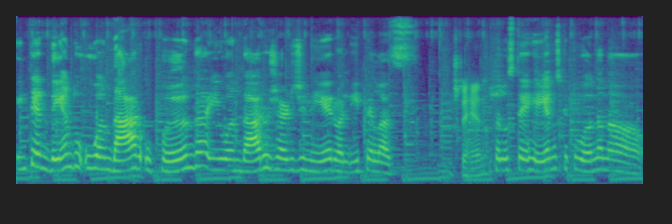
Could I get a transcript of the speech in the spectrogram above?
entendendo o andar o panda e o andar o jardineiro ali pelas os terrenos. pelos terrenos que tu anda na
